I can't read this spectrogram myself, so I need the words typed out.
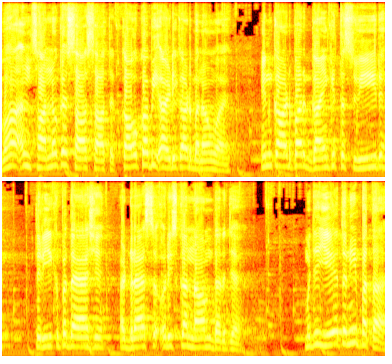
वहाँ इंसानों के साथ साथ काओ का भी आईडी कार्ड बना हुआ है। इन कार्ड पर गाय की तस्वीर, तरीक पैदाइश, एड्रेस और इसका नाम दर्ज है। मुझे ये तो नहीं पता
